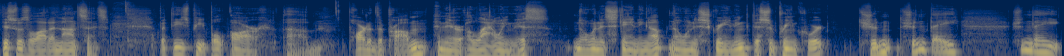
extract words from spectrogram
this was a lot of nonsense. But these people are um, part of the problem, and they're allowing this. No one is standing up. No one is screaming. The Supreme Court Shouldn't shouldn't they shouldn't they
